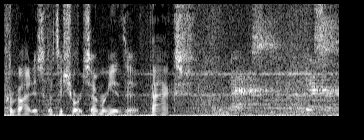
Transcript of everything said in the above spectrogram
provide us with a short summary of the facts. Facts. Yes, sir.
